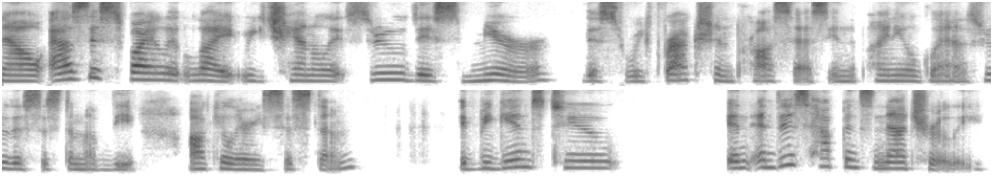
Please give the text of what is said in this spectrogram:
Now, as this violet light, we channel it through this mirror, this refraction process in the pineal gland through the system of the oculary system, it begins to, and, and this happens naturally.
